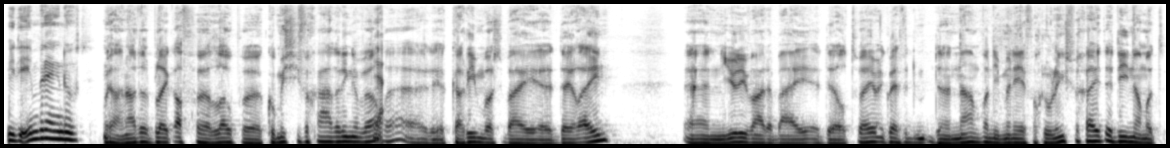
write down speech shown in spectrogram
wie de inbreng doet. Ja, nou dat bleek afgelopen commissievergaderingen wel. Ja. Hè? De Karim was bij deel 1. En jullie waren bij eh, deel 2. Ik weet even de, naam van die meneer van GroenLinks vergeten. Die nam het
